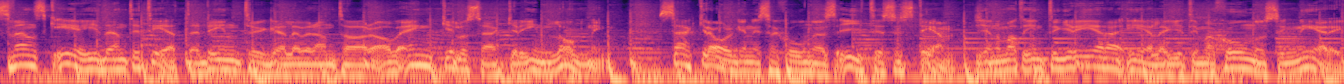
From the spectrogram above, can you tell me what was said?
Svensk e-identitet är din trygga leverantör av enkel och säker inloggning. Säkra organisationens IT-system genom att integrera e-legitimation och signering.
